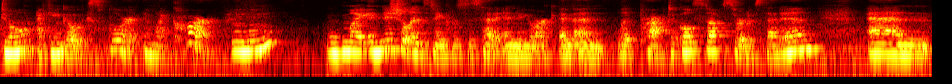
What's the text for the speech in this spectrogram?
don't, I can go explore it in my car. Mm-hmm. My initial instinct was to set it in New York, and then like practical stuff sort of set in, and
